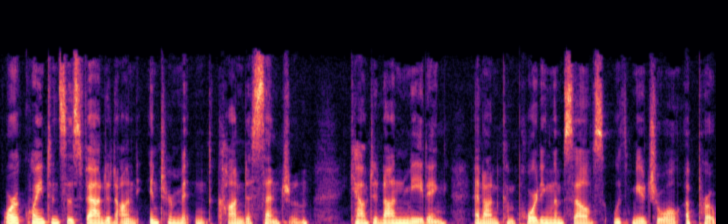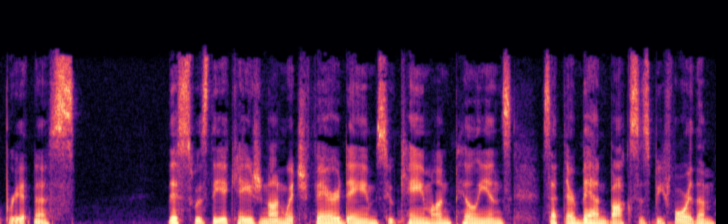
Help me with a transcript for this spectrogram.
or acquaintances founded on intermittent condescension, counted on meeting and on comporting themselves with mutual appropriateness. This was the occasion on which fair dames who came on pillions set their bandboxes before them,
